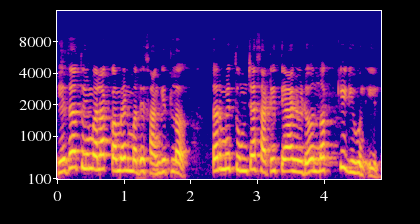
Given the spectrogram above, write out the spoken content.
हे जर तुम्ही मला कमेंटमध्ये सांगितलं तर मी तुमच्यासाठी त्या व्हिडिओ नक्की घेऊन येईल.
